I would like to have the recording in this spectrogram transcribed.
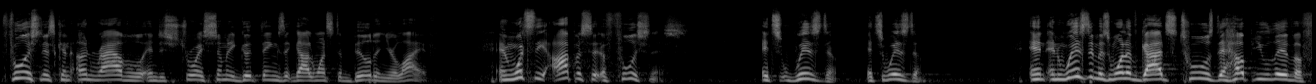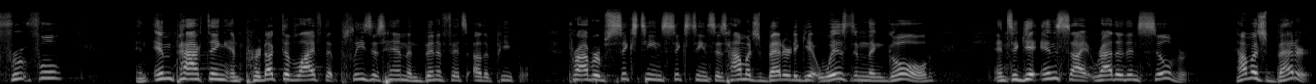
foolishness can unravel and destroy so many good things that God wants to build in your life. And what's the opposite of foolishness? It's wisdom. It's wisdom. And, and wisdom is one of God's tools to help you live a fruitful and impacting and productive life that pleases Him and benefits other people. Proverbs 16 16 says, How much better to get wisdom than gold and to get insight rather than silver? How much better?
